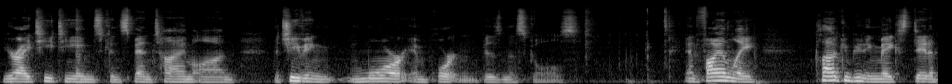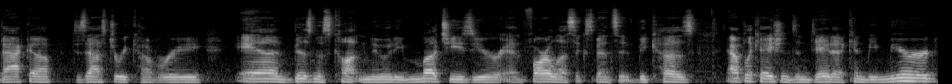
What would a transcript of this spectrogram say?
Your IT teams can spend time on achieving more important business goals. And finally, cloud computing makes data backup, disaster recovery, and business continuity much easier and far less expensive because applications and data can be mirrored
